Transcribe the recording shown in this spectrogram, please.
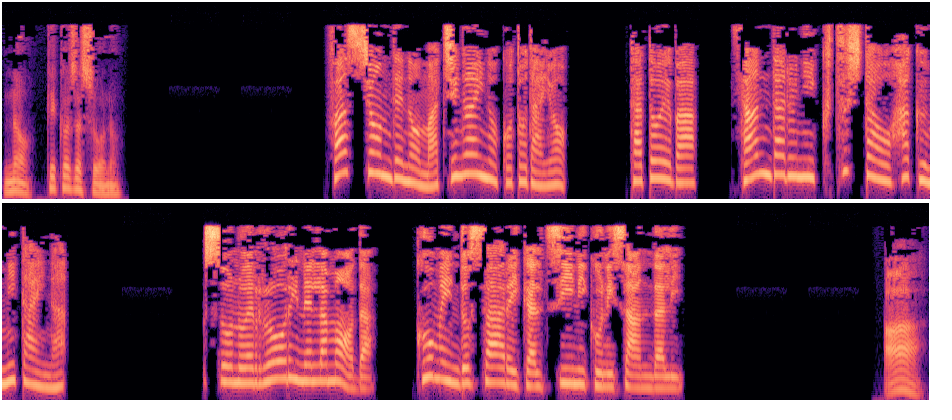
No, che cosa sono? ファッションでの間違いのことだよ。 例えば、サンダルに靴下を履くみたいな。Sono errori nella moda. Come indossare i calzini con i sandali. ああ、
